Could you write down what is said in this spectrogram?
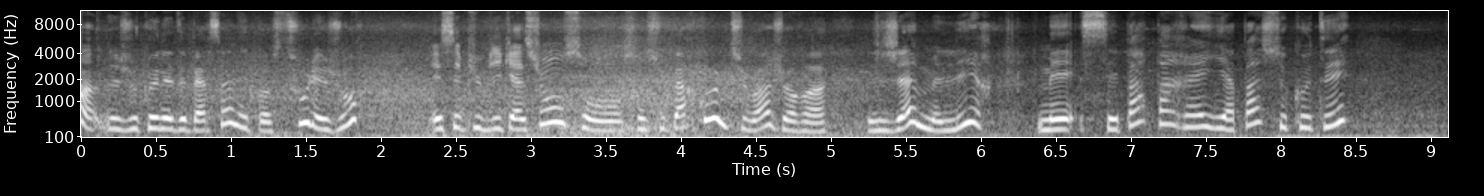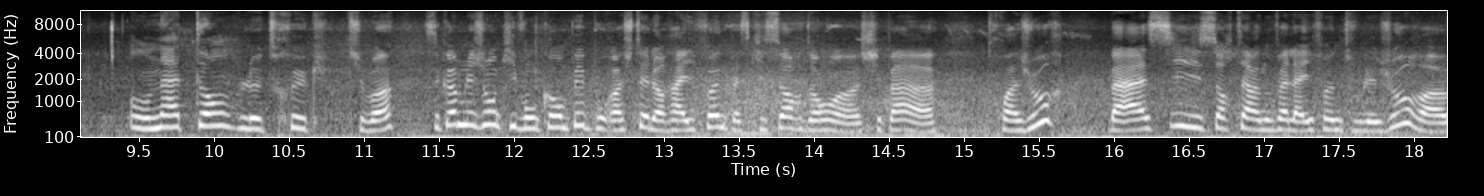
bien. Je connais des personnes, qui postent tous les jours et ces publications sont, super cool, tu vois. Genre, euh, j'aime lire, mais c'est pas pareil. Il n'y a pas ce côté on attend le truc, tu vois. C'est comme les gens qui vont camper pour acheter leur iPhone parce qu'il sort dans, euh, je sais pas, euh, trois jours. Bah, s'ils sortaient un nouvel iPhone tous les jours, euh,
